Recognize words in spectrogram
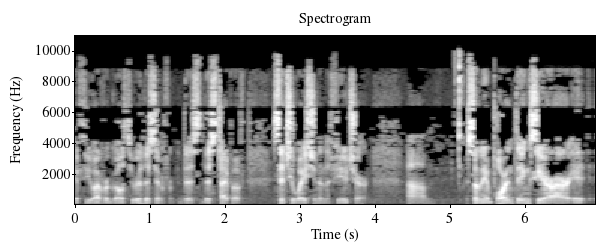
if you ever go through this inf- this this type of situation in the future. Um, so the important things here are it,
